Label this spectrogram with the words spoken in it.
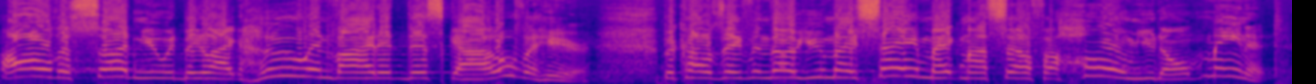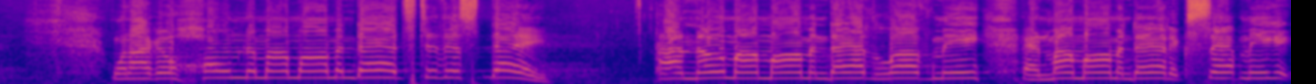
All of a sudden, you would be like, who invited this guy over here? Because even though you may say, make myself at home, you don't mean it. When I go home to my mom and dad's to this day, I know my mom and dad love me, and my mom and dad accept me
